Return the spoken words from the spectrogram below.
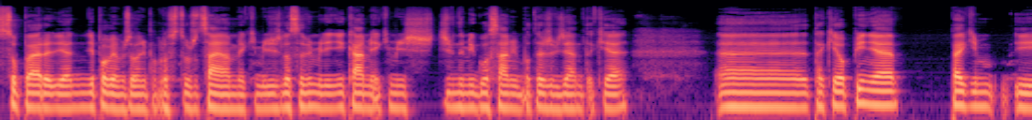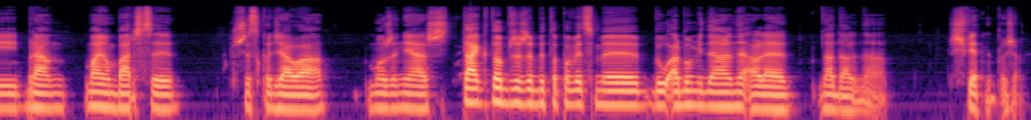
super. Ja nie powiem, że oni po prostu rzucają jakimiś losowymi linijkami, jakimiś dziwnymi głosami, bo też widziałem takie, e, takie opinie. Peggy i Brown mają barsy, wszystko działa. Może nie aż tak dobrze, żeby to powiedzmy był album idealny, ale nadal na świetnym poziomie.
